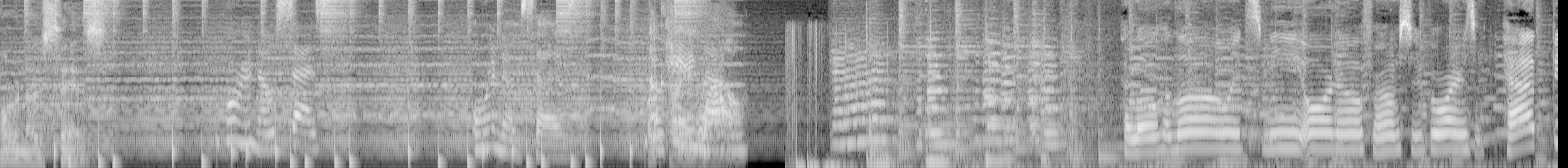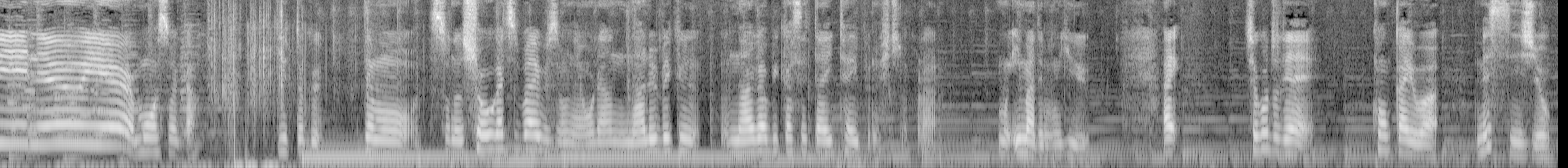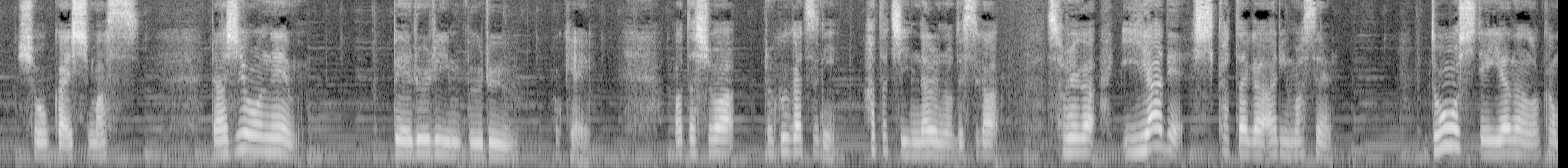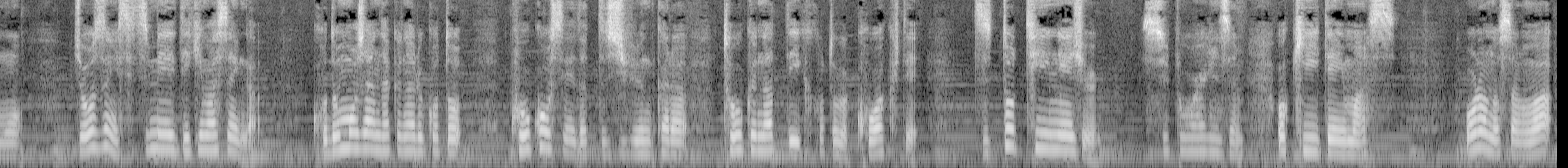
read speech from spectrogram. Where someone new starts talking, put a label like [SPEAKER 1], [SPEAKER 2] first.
[SPEAKER 1] Orono says.
[SPEAKER 2] Orono says.
[SPEAKER 3] Orono says.
[SPEAKER 2] Okay, wow.
[SPEAKER 4] Hello, hello, it's me, Orno from Super Organism. Happy New Year! もう遅いか。言っとく。でも、その正月バイブスをね、俺はなるべく長引かせたいタイプの人だから、もう今でも言う。はい。ということで、今回はメッセージを紹介します。ラジオネーム、ベルリンブルー。OK。私は6月に20歳になるのですが、それが嫌で仕方がありません。どうして嫌なのかも上手に説明できませんが、子供じゃなくなること、高校生だった自分から遠くなっていくことが怖くて、ずっとティーネージャー、スーパーオーガニズムを聞いています。オロノさんは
